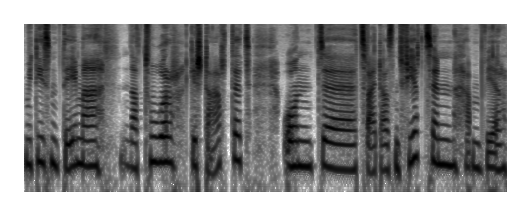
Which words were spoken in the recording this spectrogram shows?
mit diesem Thema Natur gestartet. Und äh, 2014 haben wir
